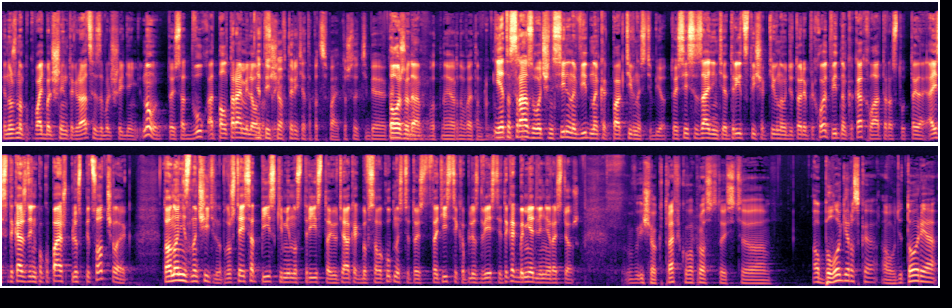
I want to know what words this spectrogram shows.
и нужно покупать большие интеграции за большие деньги. Ну, то есть от двух, от полтора миллиона. Это еще авторитета подсыпает, то, что тебе... Тоже, да. Вот, наверное, в этом... И это сразу очень сильно видно, как по активности бьет. То есть, если за день тебе 30 тысяч активной аудитории приходит, видно, как охваты растут. далее. А если ты каждый день покупаешь плюс 500 человек, то оно незначительно, потому что у тебя есть отписки минус 300, и у тебя как бы в совокупности, то есть статистика плюс 200, и ты как бы медленнее растешь. Еще к трафику вопрос. То есть э, а блогерская аудитория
